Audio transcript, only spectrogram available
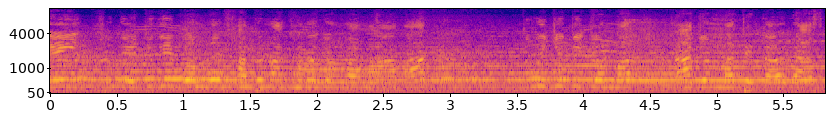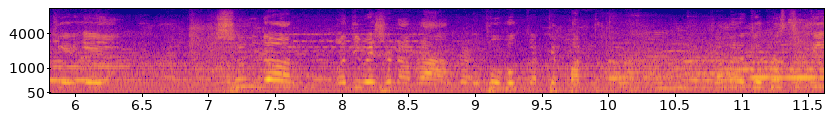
নেই, শুধু এটুকুই বলব, ফাতেমা খানা জন্মামা আমার। তুমি যদি জন্মা, না জন্মাতে, তাহলে আজকে এই সুন্দর অধিবেশন আমরা উপভোগ করতে পারতাম। সম্মানিত উপস্থিতি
